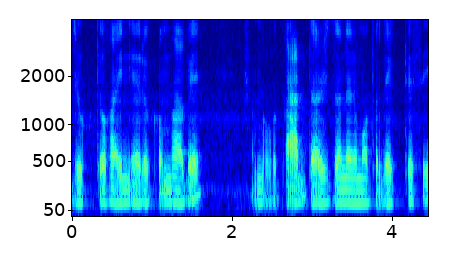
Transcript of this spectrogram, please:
যুক্ত হয়নি ওরকম ভাবে সম্ভবত আট দশ জনের মতো দেখতেছি।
